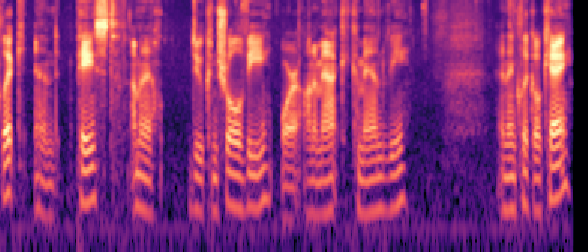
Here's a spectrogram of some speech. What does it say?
click and paste. I'm going to do Control V or on a Mac Command V and then click OK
